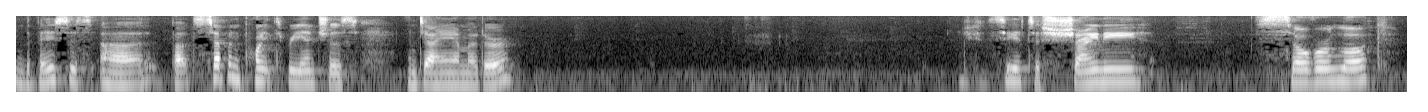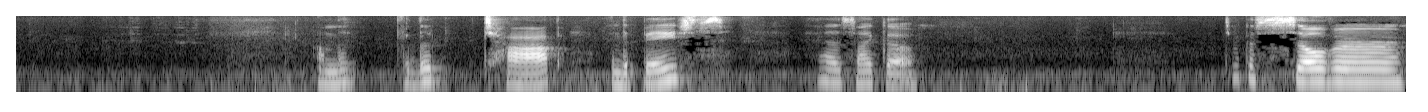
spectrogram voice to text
The base is uh, about 7.3 inches in diameter. You can see it's a shiny silver look on the for the top and the base has like a it's like a silver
